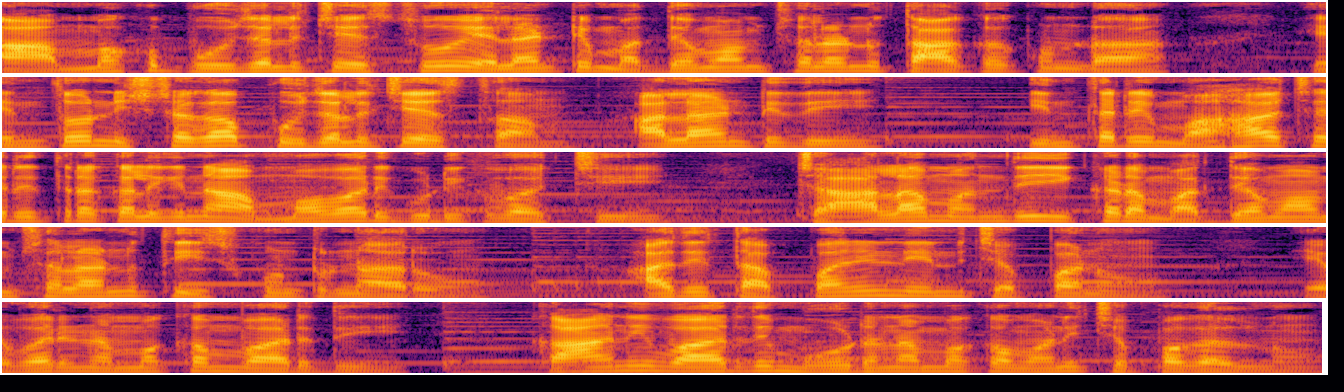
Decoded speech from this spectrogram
ఆ అమ్మకు పూజలు చేస్తూ ఎలాంటి మద్యమాంసాలను తాకకుండా ఎంతో నిష్టగా పూజలు చేస్తాం. అలాంటిది ఇంతటి మహాచరిత్ర కలిగిన అమ్మవారి గుడికి వచ్చి చాలామంది ఇక్కడ మద్యమాంసాలను తీసుకుంటున్నారు. అది తప్పని నేను చెప్పను. ఎవరి నమ్మకం వారిది. కానీ వారిది మూఢనమ్మకం అని చెప్పగలను.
